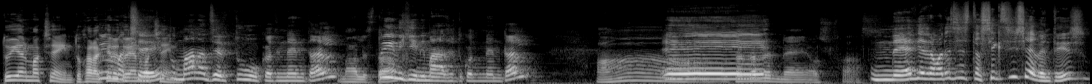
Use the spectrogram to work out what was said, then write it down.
Του Ian McShane, του του χαρακτήρα Ian του Ian McShane, McShane. του manager του Continental, Μάλιστα. πριν γίνει manager του Continental. Α, Ε, όταν ήταν νέο φάση. Ναι, διαδραματίζεται στα 60s 70s.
